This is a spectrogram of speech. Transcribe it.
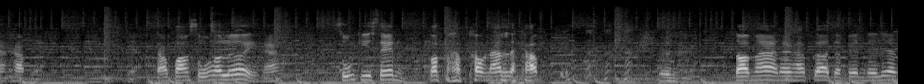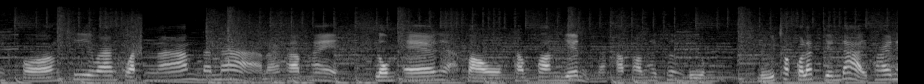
นะครับเนี่ยเนี่ยตามความสูงเราเลยนะสูงกี่เซนก็ปรับเท่านั้นแหละครับเออต่อมานะครับก็จะเป็นในเรื่องของที่วางกวาดน้ำด้านหน้านะครับ ให้ลมแอร์เนี่ยเป่าทำความเย็นนะครับทำให้เครื่องดื่ม หรือช็อกโกแลตเย็นได้ภายใน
